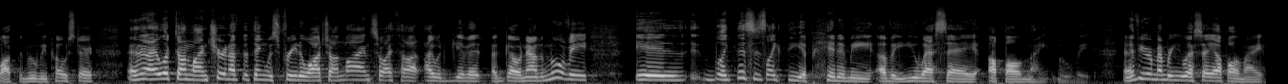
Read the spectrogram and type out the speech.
bought the movie poster. And then I looked online. Sure enough, the thing was free to watch online, so I thought I would give it a go. Now, the movie is like this is like the epitome of a USA Up All Night movie. And if you remember USA Up All Night,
